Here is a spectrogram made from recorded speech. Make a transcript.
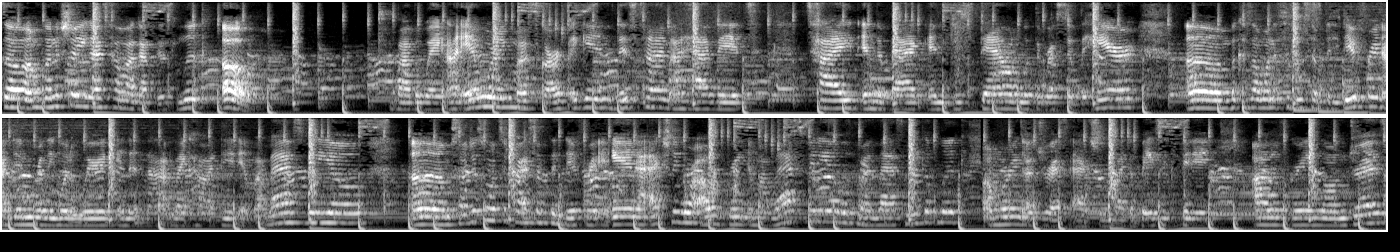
So I'm gonna show you guys how I got this look. Oh, by the way, I am wearing my scarf again. This time I have it tied in the back and just down with the rest of the hair um, because I wanted to do something different. I didn't really want to wear it in a knot like how I did in my last video. Um, so I just wanted to try something different. And I actually wore olive green in my last video with my last makeup look. I'm wearing a dress actually, like a basic fitted olive green long dress,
